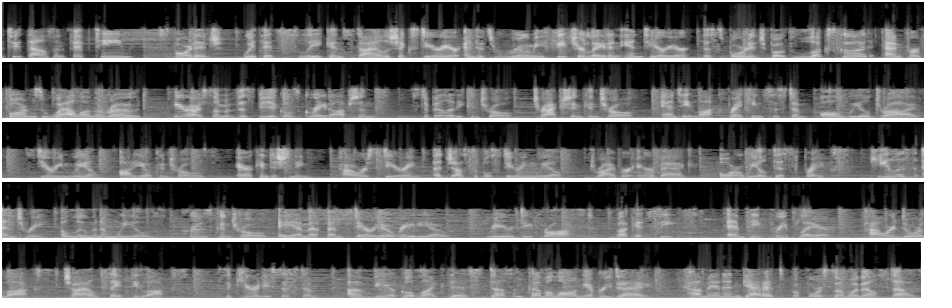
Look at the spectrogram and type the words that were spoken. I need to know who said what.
Speaker 1: The 2015 Sportage. With its sleek and stylish exterior and its roomy feature-laden interior, the Sportage both looks good and performs well on the road. Here are some of this vehicle's great options. Stability control, traction control, anti-lock braking system, all-wheel drive, steering wheel, audio controls, air conditioning, power steering, adjustable steering wheel, driver airbag, four-wheel disc brakes, keyless entry, aluminum wheels, cruise control, AM FM stereo radio, rear defrost, bucket seats, MP3 player, power door locks, child safety locks, security system. A vehicle like this doesn't come along every day. Come in and get it before someone else does.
